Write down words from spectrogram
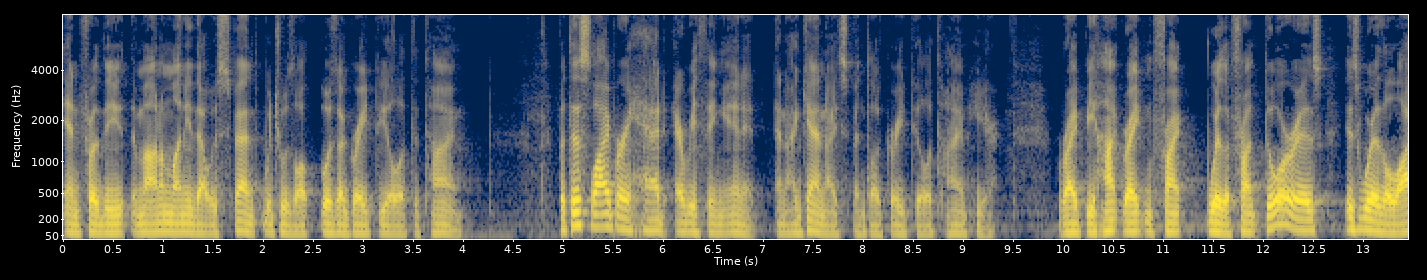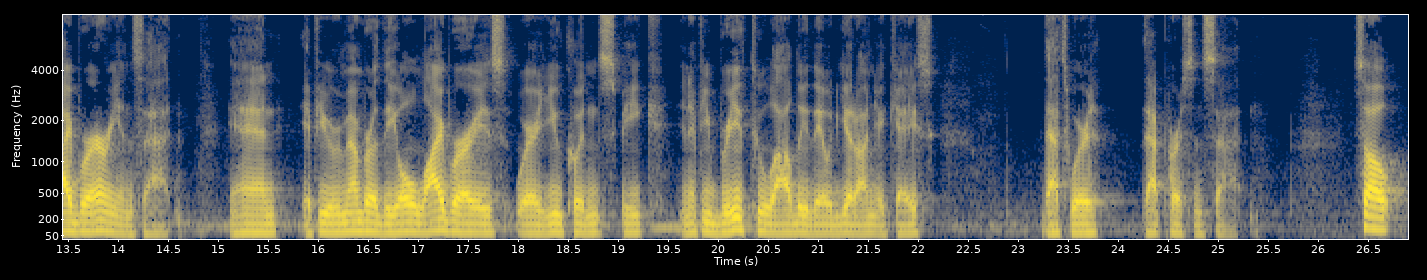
and for the, the amount of money that was spent, which was a, was a great deal at the time. But this library had everything in it. And again, I spent a great deal of time here. Right behind, right in front, where the front door is, is where the librarian sat. And if you remember the old libraries where you couldn't speak, and if you breathed too loudly, they would get on your case, that's where that person sat. So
